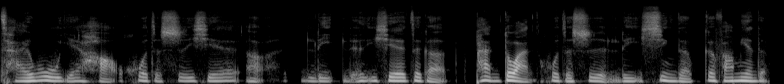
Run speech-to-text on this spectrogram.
财务也好，或者是一些呃理一些这个判断，或者是理性的各方面的，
